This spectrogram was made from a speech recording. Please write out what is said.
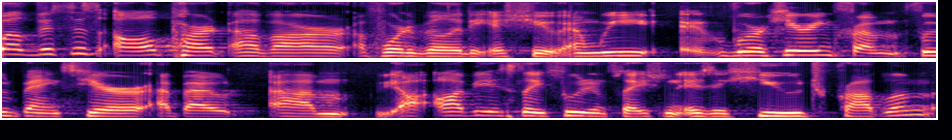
Well, this is all part of our affordability issue, and we we're hearing from food banks here about um, obviously food inflation is a huge problem,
